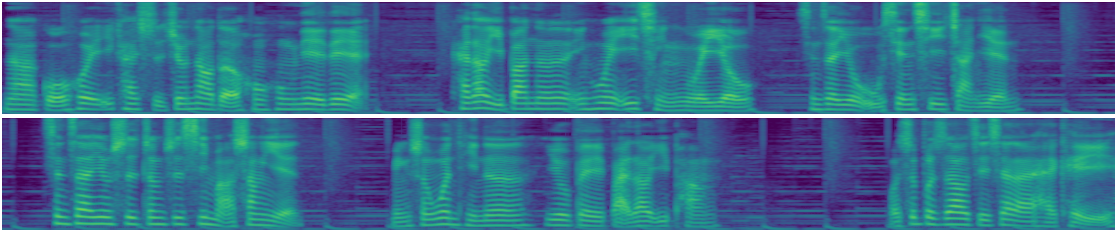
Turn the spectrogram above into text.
那国会一开始就闹得轰轰烈烈，开到一半呢，因为疫情为由，现在又无限期展延，现在又是政治戏码上演，民生问题呢又被摆到一旁。我是不知道接下来还可以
